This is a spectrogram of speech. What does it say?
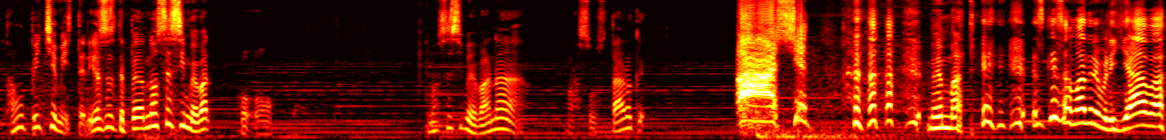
Está muy pinche misterioso este pedo. No sé si me van... Oh, oh. No sé si me van a asustar o qué... ¡Ah, shit! me maté. Es que esa madre brillaba.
